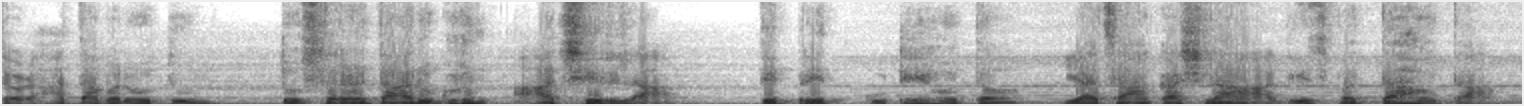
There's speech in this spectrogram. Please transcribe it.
तळहातावर ओतून तो सरळ दार उघडून आत शिरला. ते प्रेत कुठे होतं याचा आकाशला आधीच पत्ता होता.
